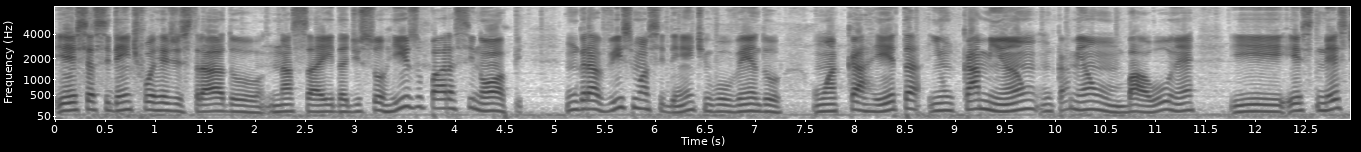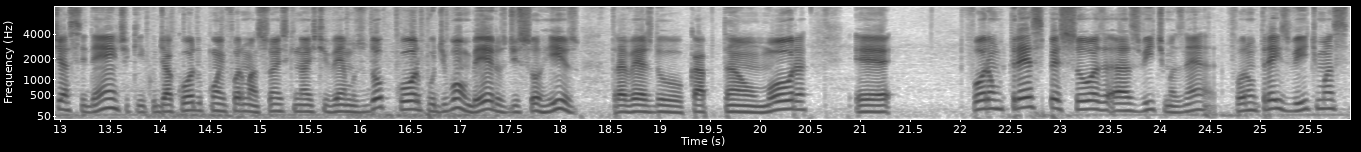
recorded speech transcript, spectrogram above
Esse acidente foi registrado na saída de Sorriso para Sinop. Um gravíssimo acidente envolvendo uma carreta e um caminhão, um caminhão um baú, né? E esse, neste acidente, que de acordo com informações que nós tivemos do Corpo de Bombeiros de Sorriso, através do capitão Moura, é, foram três pessoas as vítimas, né? Foram três vítimas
